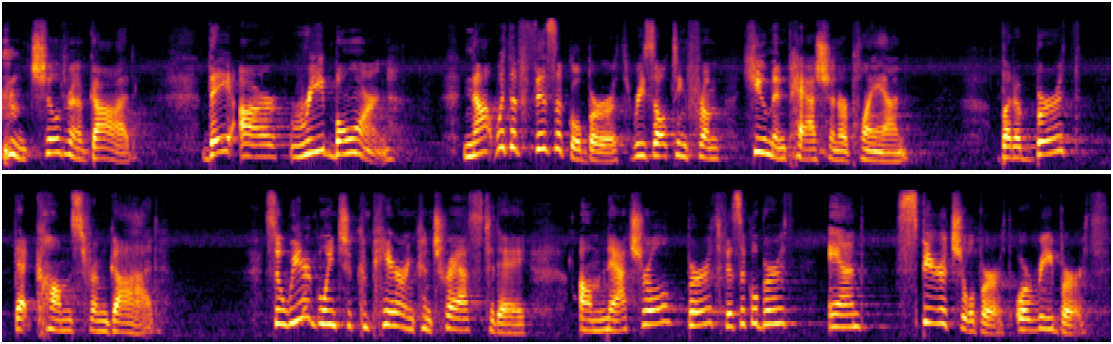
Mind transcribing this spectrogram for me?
children of God. They are reborn, not with a physical birth resulting from human passion or plan, but a birth that comes from God. So we are going to compare and contrast today um, natural birth, physical birth, and spiritual birth or rebirth.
